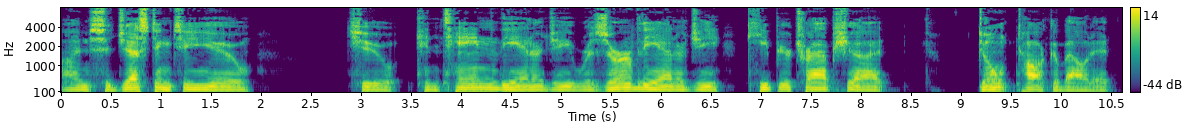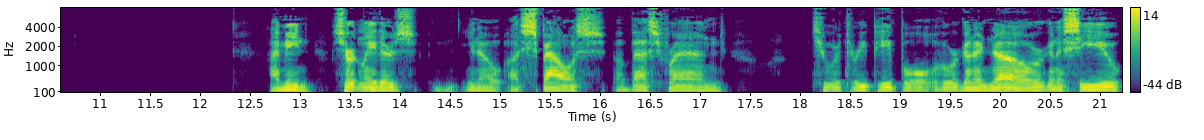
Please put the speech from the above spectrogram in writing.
I'm suggesting to you to contain the energy, reserve the energy, keep your trap shut. Don't talk about it. I mean, certainly there's, you know, a spouse, a best friend, two or three people who are going to know, are going to see you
